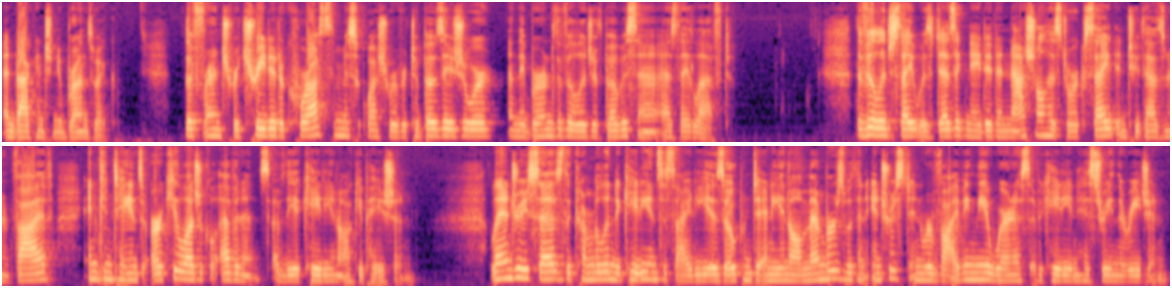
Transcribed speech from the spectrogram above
and back into New Brunswick. The French retreated across the Missaguash River to Beauséjour, and they burned the village of Beaubassin as they left. The village site was designated a National Historic Site in 2005 and contains archaeological evidence of the Acadian occupation. Landry says the Cumberland Acadian Society is open to any and all members with an interest in reviving the awareness of Acadian history in the region.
